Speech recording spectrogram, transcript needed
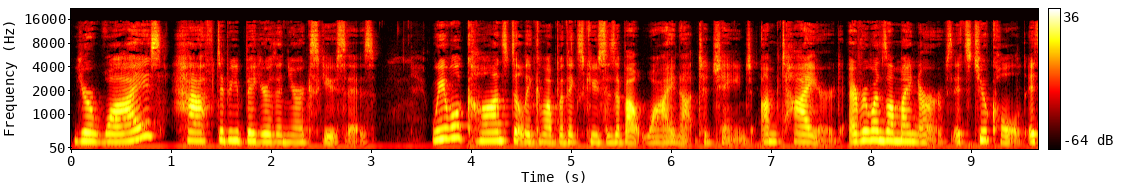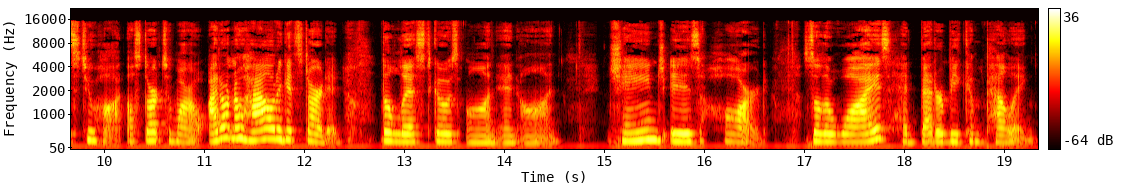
Your whys have to be bigger than your excuses. We will constantly come up with excuses about why not to change. I'm tired. Everyone's on my nerves. It's too cold. It's too hot. I'll start tomorrow. I don't know how to get started. The list goes on and on. Change is hard. So the whys had better be compelling.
